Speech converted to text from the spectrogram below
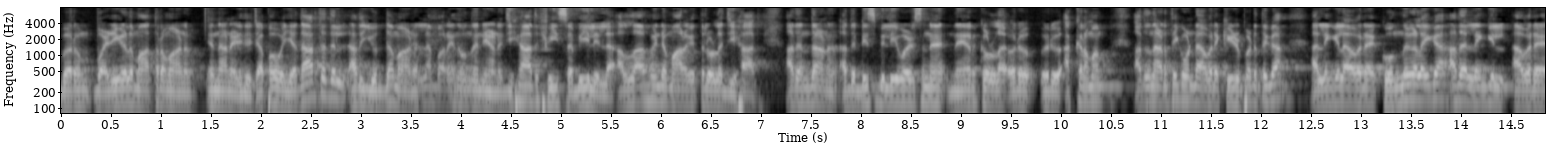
വെറും വഴികൾ മാത്രമാണ് എന്നാണ് എഴുതി വെച്ചത്. അപ്പോൾ യഥാർത്ഥത്തിൽ അത് യുദ്ധമാണ്. എല്ലാം പറയുന്ന ഒന്ന് തന്നെയാണ്. ജിഹാദ് ഫീ സബീലില്ല. അള്ളാഹുവിന്റെ മാർഗത്തിലുള്ള ജിഹാദ്. അതെന്താണ്? അത് ഡിസ്ബിലീവേഴ്സിന് നേർക്കുള്ള ഒരു ഒരു അക്രമം. അത് നടത്തിക്കൊണ്ട് അവരെ കീഴ്പ്പെടുത്തുക അല്ലെങ്കിൽ അവരെ കൊന്നുകളയുക അതല്ലെങ്കിൽ അവരെ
